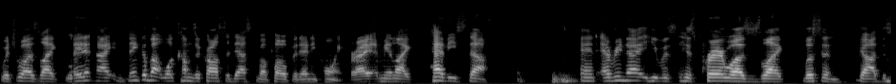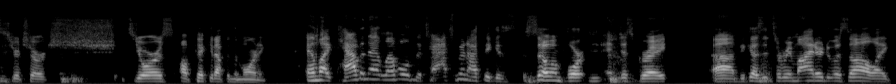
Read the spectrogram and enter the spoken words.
which was like late at night and think about what comes across the desk of a pope at any point, right? I mean, like heavy stuff. And every night he was his prayer was is like, listen, God, this is your church. It's yours. I'll pick it up in the morning. And like having that level of detachment, I think is so important and just great uh, because it's a reminder to us all, like,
